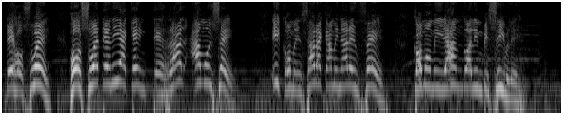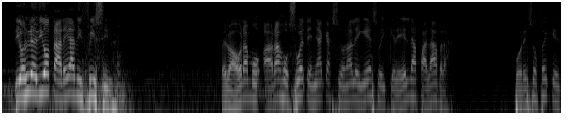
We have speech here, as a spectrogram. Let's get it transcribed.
De Josué. Josué tenía que enterrar a Moisés y comenzar a caminar en fe, como mirando al invisible. Dios le dio tarea difícil. Pero ahora, ahora Josué tenía que accionar en eso y creer la palabra. Por eso fue que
